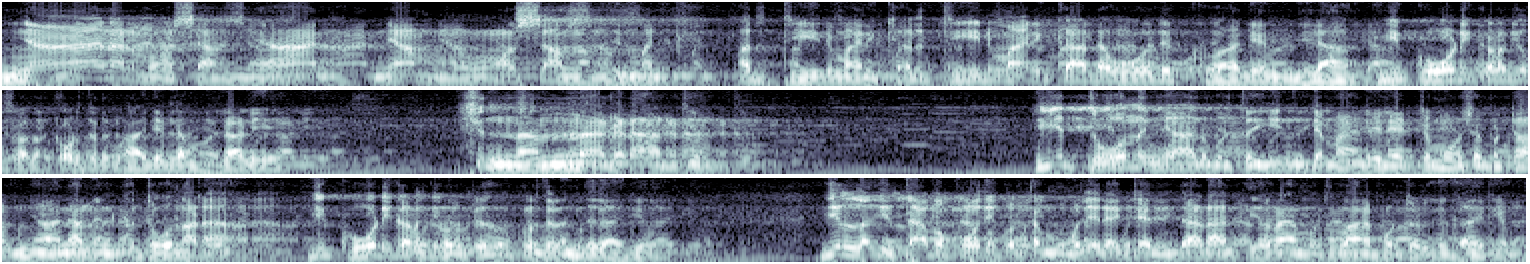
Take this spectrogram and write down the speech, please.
ഞാനാണ് മോശം. ഞാൻ ഞാൻ മോശമാണെന്നാണ് തീരുമാനിക്കുക. അത് തീരുമാനിക്കുക. അത് തീരുമാനിക്കാതെ ഒരു കാര്യമില്ല ഈ കോടിക്കണക്ക് സ്വതക്ക കൊടുത്തിട്ട് കാര്യമില്ല മുതലാളിയെ. നന്നാകടാദ്യം ഈ തോന്നും ഞാൻ ഇവിടുത്തെ ഈ എന്റെ മാനയിൽ ഏറ്റവും മോശപ്പെട്ട ആൾ. ഞാനാന്ന് എനിക്ക് തോന്നാടാ. ഈ കോടിക്കണക്കിന് ഉറപ്പ് സ്വതക്ക കൊടുത്തിട്ട് എന്ത് കാര്യം? ഈ ഉള്ള കിതാബൊക്കെ ഓതി കൊടുത്ത മൂല്യരായിട്ട് എന്താടാ? ഈ റഹമത്തുള്ളപ്പെട്ടവർക്ക് കാര്യം.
